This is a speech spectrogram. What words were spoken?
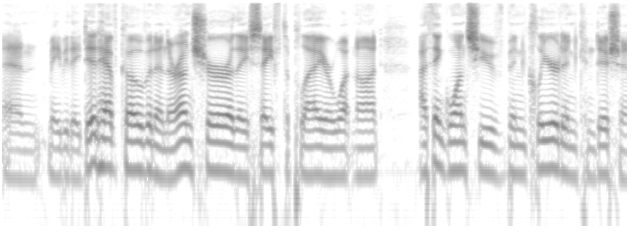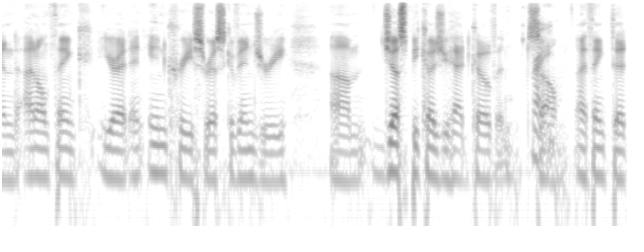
and maybe they did have COVID and they're unsure. Are they safe to play or whatnot? I think once you've been cleared and conditioned, I don't think you're at an increased risk of injury um, just because you had COVID. So I think that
